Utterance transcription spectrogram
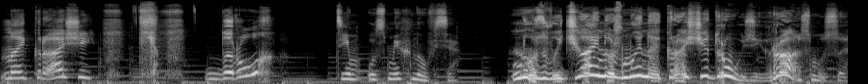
найкращий друг? Тім усміхнувся. Ну, звичайно ж, ми найкращі друзі, Расмусе.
